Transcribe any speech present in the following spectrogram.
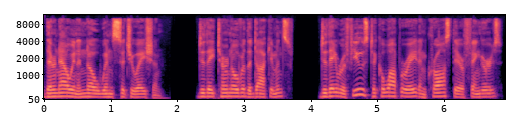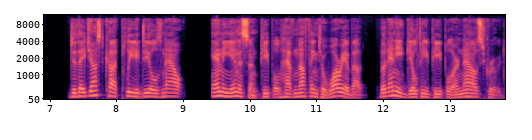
They're now in a no-win situation. Do they turn over the documents? Do they refuse to cooperate and cross their fingers? Do they just cut plea deals now? Any innocent people have nothing to worry about, but any guilty people are now screwed.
